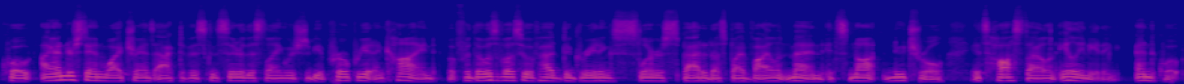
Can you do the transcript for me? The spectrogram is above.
quote, I understand why trans activists consider this language to be appropriate and kind, but for those of us who have had degrading slurs spat at us by violent men, it's not neutral, it's hostile and alienating, end quote.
